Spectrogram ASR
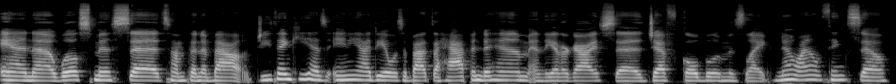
And uh, Will Smith said something about, Do you think he has any idea what's about to happen to him? And the other guy said, Jeff Goldblum is like, No, I don't think so.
